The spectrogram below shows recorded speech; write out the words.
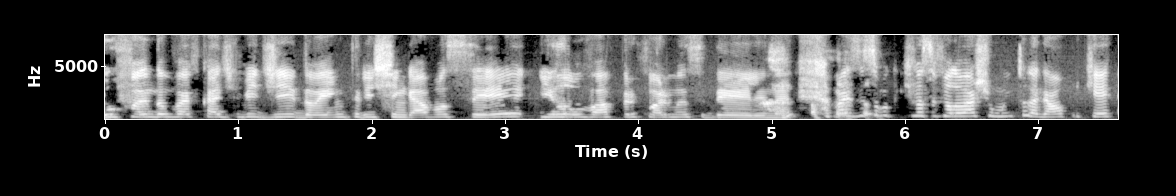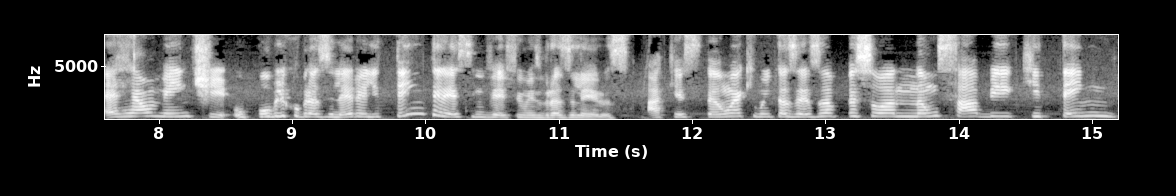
o fandom vai ficar dividido entre xingar você e louvar a performance dele, né? Mas isso que você falou eu acho muito legal porque é realmente o público brasileiro, ele tem interesse em ver filmes brasileiros. A questão é que muitas vezes a pessoa não sabe que tem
